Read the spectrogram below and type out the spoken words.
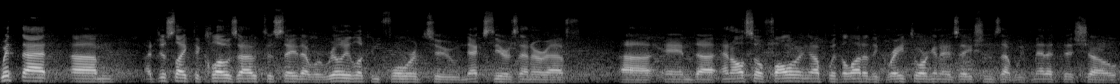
With that, um, I'd just like to close out to say that we're really looking forward to next year's NRF uh, and, uh, and also following up with a lot of the great organizations that we've met at this show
